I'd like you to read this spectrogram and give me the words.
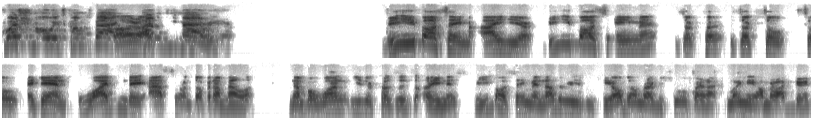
question always comes back: All right. How did he marry her? V'ibas I hear v'ibas. So so again, why didn't they ask her on David Amela? Number one, either because it's eines. V'ibas eme. Another reason. Kiyodam Rabbi Shul Barachmoni Amar Abdin.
